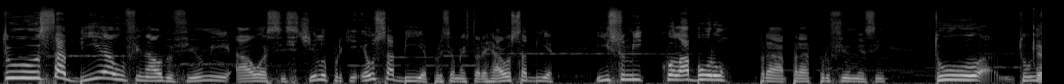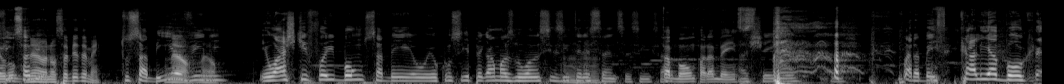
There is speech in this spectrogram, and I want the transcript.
Tu sabia o final do filme ao assisti-lo? Porque eu sabia, por ser uma história real, eu sabia. E isso me colaborou pra, pra, pro filme, assim. Tu, tu, Eu não enfim, Sabia. Não, eu não sabia também. Tu sabia, Não, Vini? não. Eu acho que foi bom saber. Eu, eu consegui pegar umas nuances Uhum. interessantes, assim, sabe? Tá bom, parabéns. Achei. Parabéns. Cale a boca.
